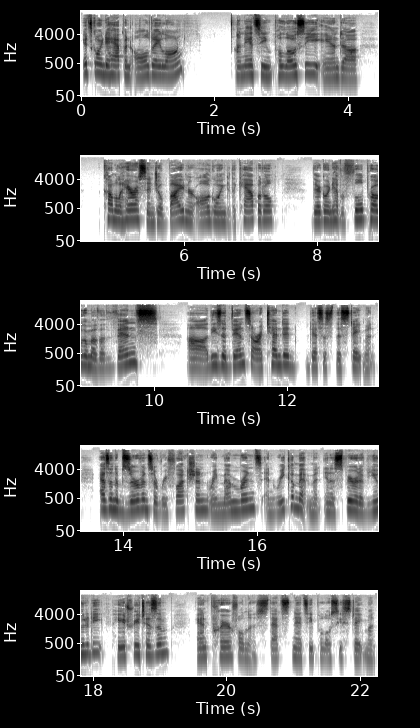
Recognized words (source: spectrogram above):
It's going to happen all day long. Uh, Nancy Pelosi and uh, Kamala Harris and Joe Biden are all going to the Capitol. They're going to have a full program of events. Uh, these events are attended, this is the statement, as an observance of reflection, remembrance, and recommitment in a spirit of unity, patriotism, and prayerfulness. That's Nancy Pelosi's statement.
